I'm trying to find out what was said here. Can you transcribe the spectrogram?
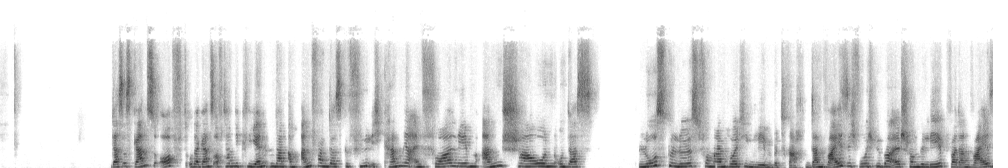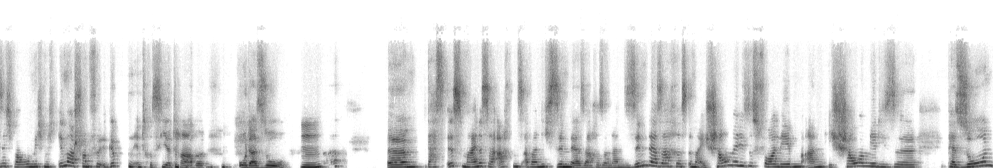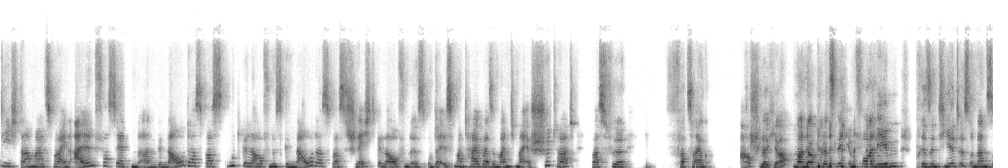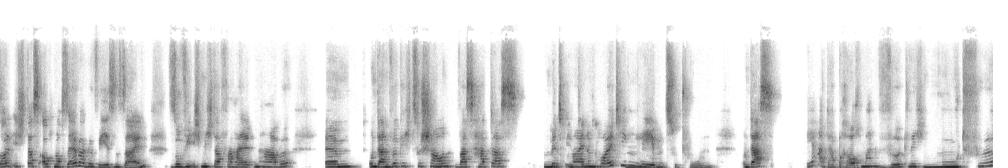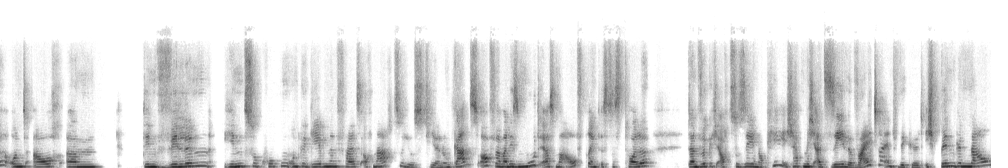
das ist ganz oft oder ganz oft haben die Klienten dann am Anfang das Gefühl, ich kann mir ein Vorleben anschauen und das losgelöst von meinem heutigen Leben betrachten. Dann weiß ich, wo ich überall schon gelebt war. Dann weiß ich, warum ich mich immer schon für Ägypten interessiert habe oder so. Mhm. Ähm, das ist meines Erachtens aber nicht Sinn der Sache, sondern Sinn der Sache ist immer, ich schaue mir dieses Vorleben an, ich schaue mir diese Person, die ich damals war, in allen Facetten an. Genau das, was gut gelaufen ist, genau das, was schlecht gelaufen ist. Und da ist man teilweise manchmal erschüttert, was für Verzeihung, Arschlöcher man da plötzlich im Vorleben präsentiert ist und dann soll ich das auch noch selber gewesen sein, so wie ich mich da verhalten habe. Ähm, und dann wirklich zu schauen, was hat das mit, mit meinem heutigen mhm. Leben zu tun? Und das, ja, da braucht man wirklich Mut für und auch ähm, den Willen hinzugucken und gegebenenfalls auch nachzujustieren. Und ganz oft, wenn man diesen Mut erstmal aufbringt, ist das Tolle, dann wirklich auch zu sehen, okay, ich habe mich als Seele weiterentwickelt. Ich bin genau,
